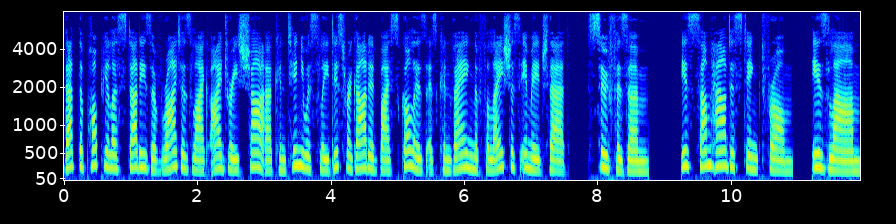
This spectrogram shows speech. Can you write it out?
That the popular studies of writers like Idries Shah are continuously disregarded by scholars as conveying the fallacious image that Sufism is somehow distinct from Islam.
